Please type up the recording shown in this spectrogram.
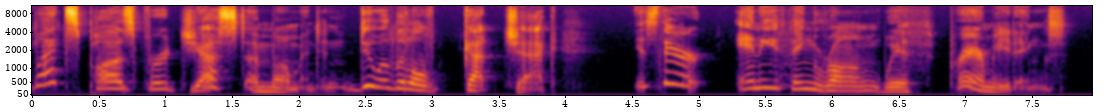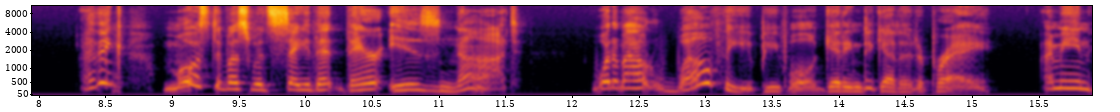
let's pause for just a moment and do a little gut check. Is there anything wrong with prayer meetings? I think most of us would say that there is not. What about wealthy people getting together to pray? I mean,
